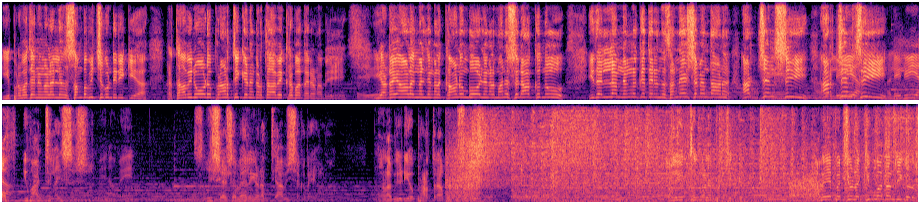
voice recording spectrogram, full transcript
ഈ പ്രവചനങ്ങളെല്ലാം സംഭവിച്ചു കൊണ്ടിരിക്കുക കർത്താവിനോട് പ്രാർത്ഥിക്കണം കർത്താവെ കൃപ തരണമേ. ഈ അടയാളങ്ങൾ ഞങ്ങൾ കാണുമ്പോൾ ഞങ്ങൾ മനസ്സിലാക്കുന്നു. ഇതെല്ലാം ഞങ്ങൾക്ക് തരുന്ന സന്ദേശം എന്താണ്? Urgency urgency. ഇവാഞ്ചലൈസേഷൻ. സുവിശേഷ വേലയുടെ അത്യാവശ്യകതയാണ്. നിങ്ങൾ ആ വീഡിയോ പ്രാർത്ഥന യുദ്ധങ്ങളെ പറ്റിക്കും അവയെ പറ്റിയുള്ള കിംവദന്തികളും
